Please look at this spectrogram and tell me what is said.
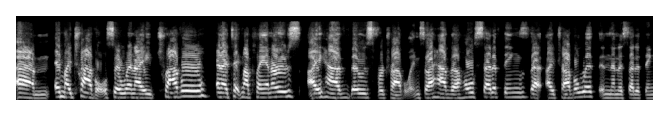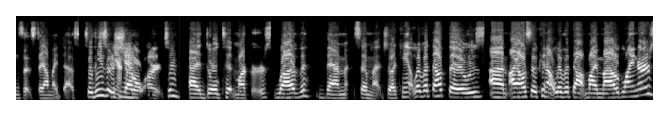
Um, and my travel. So when I travel and I take my planners, I have those for traveling. So I have a whole set of things that I travel with, and then a set of things that stay on my desk. So these are Yeah. shuttle art, uh, dual tip markers. Love them so much. So I can't live without those. Um, I also cannot live without my Mildliners.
